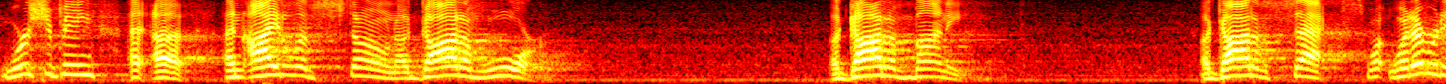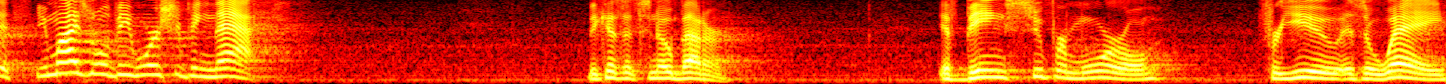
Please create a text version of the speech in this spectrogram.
worshiping a, a, an idol of stone, a god of war, a god of money, a god of sex, whatever it is. You might as well be worshiping that because it's no better. If being super moral for you is a way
